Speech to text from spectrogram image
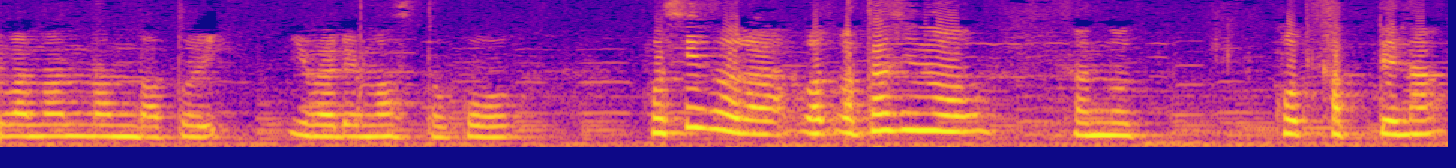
は何なんだと言われますとこう星空わ私のあのこう勝手な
